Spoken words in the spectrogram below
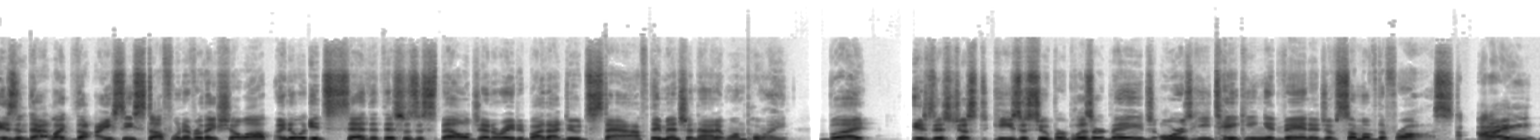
Isn't that like the icy stuff whenever they show up? I know it, it's said that this is a spell generated by that dude's staff. They mentioned that at one point. But is this just he's a super blizzard mage or is he taking advantage of some of the frost? I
